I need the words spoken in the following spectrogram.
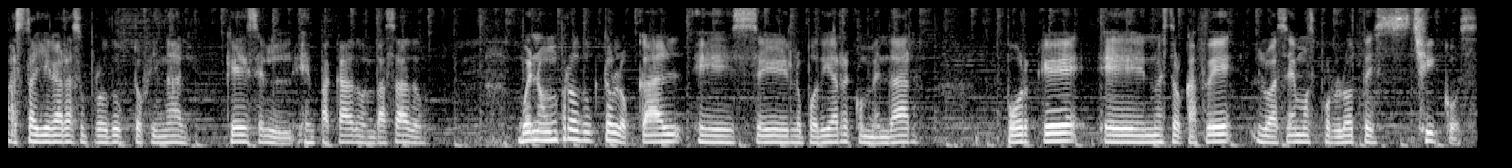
Hasta llegar a su producto final que es el empacado, envasado. Bueno, un producto local eh, se lo podía recomendar porque eh, nuestro café lo hacemos por lotes chicos.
